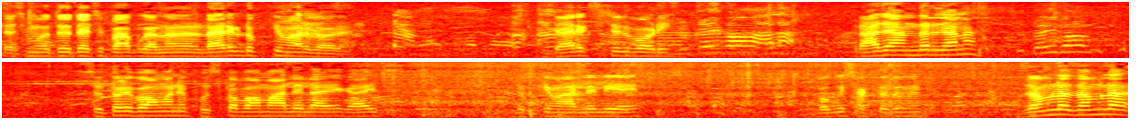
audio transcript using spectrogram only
त्याच्यामुळे तो त्याचे पाप घालणार डायरेक्ट डुबकी मार आहे. डायरेक्ट स्टील बॉडी राजा अंदर जा ना. सुतळी बॉम्बाने फुसका बॉम्ब आलेला आहे गायच डुबकी मारलेली आहे. बघू शकता तुम्ही. जमलं जमलं.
